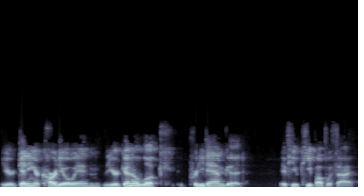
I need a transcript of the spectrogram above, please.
you're getting your cardio in you're gonna look pretty damn good if you keep up with that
